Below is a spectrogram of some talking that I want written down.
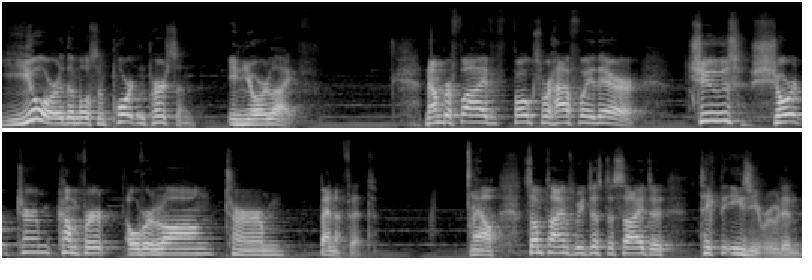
You're the most important person in your life. Number five, folks, we're halfway there. Choose short term comfort over long term benefit. Now, sometimes we just decide to take the easy route and,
